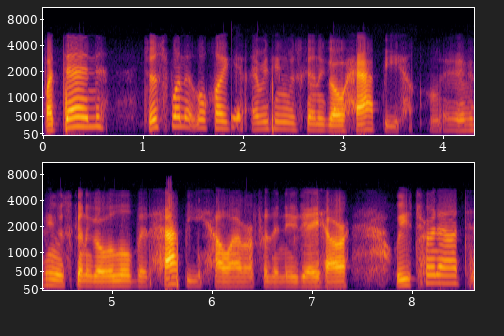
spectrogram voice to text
But then, just when it looked like everything was going to go happy, everything was going to go a little bit happy, however, for the New Day, however, we turn out to,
